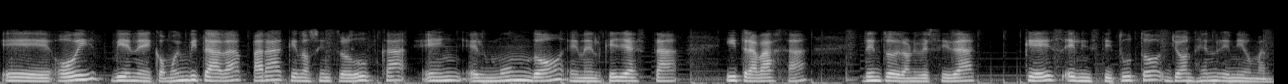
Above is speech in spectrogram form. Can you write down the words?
Eh, hoy viene como invitada para que nos introduzca en el mundo en el que ella está y trabaja dentro de la universidad, que es el Instituto John Henry Newman.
